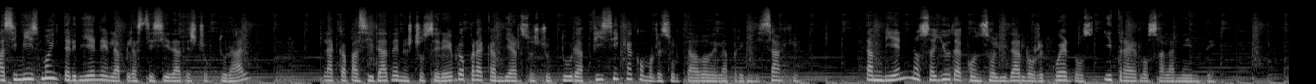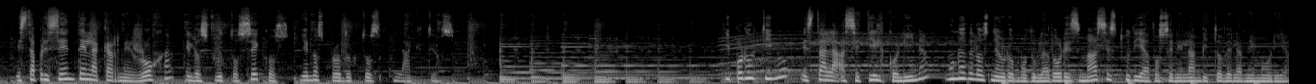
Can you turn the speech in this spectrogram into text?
Asimismo, interviene en la plasticidad estructural, la capacidad de nuestro cerebro para cambiar su estructura física como resultado del aprendizaje. También nos ayuda a consolidar los recuerdos y traerlos a la mente. Está presente en la carne roja, en los frutos secos y en los productos lácteos. Y por último está la acetilcolina, uno de los neuromoduladores más estudiados en el ámbito de la memoria.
